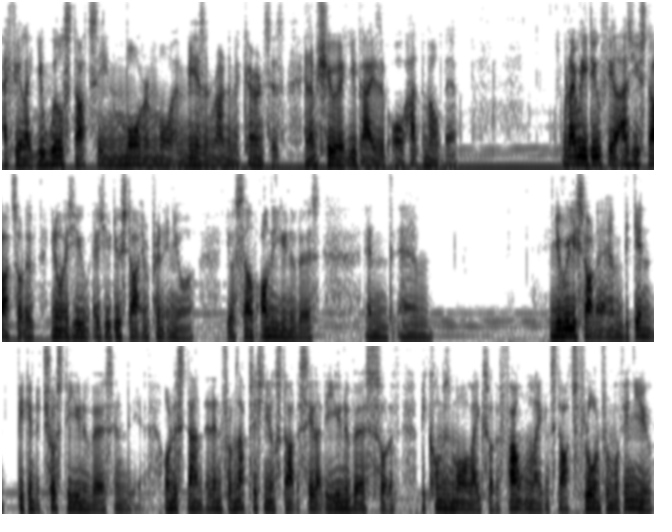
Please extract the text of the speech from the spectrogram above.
I feel like you will start seeing more and more amazing random occurrences, and I'm sure you guys have all had them out there. But I really do feel as you start sort of, you know, as you as you do start imprinting your yourself on the universe and um, and you really start to um, begin begin to trust the universe and understand and then from that position you'll start to see that the universe sort of becomes more like sort of fountain like and starts flowing from within you.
